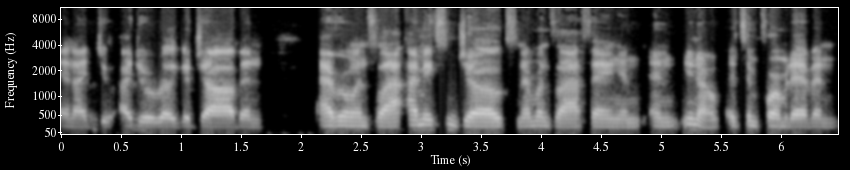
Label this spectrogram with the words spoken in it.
and I do I do a really good job and everyone's la- I make some jokes and everyone's laughing and and you know it's informative and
